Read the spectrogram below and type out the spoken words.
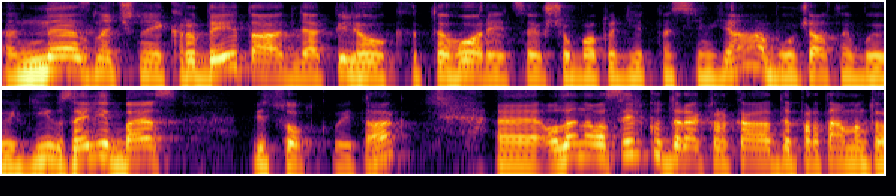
незначний кредит. А для пільгових категорій це якщо багатодітна сім'я або учасник бойових дій, взагалі без. Відсотковий, так Е, Олена Василько, директорка департаменту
